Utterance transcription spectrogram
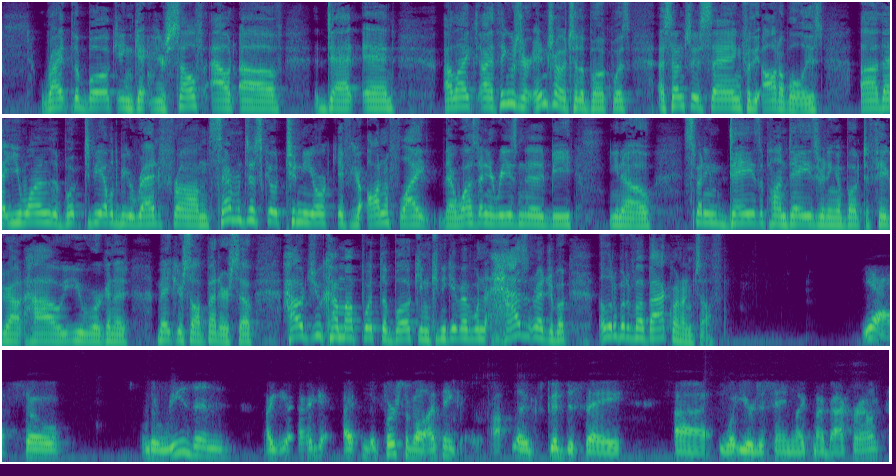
write the book and get yourself out of debt. And I liked, I think it was your intro to the book was essentially saying, for the Audible at least, uh, that you wanted the book to be able to be read from San Francisco to New York if you're on a flight. There wasn't any reason to be, you know, spending days upon days reading a book to figure out how you were going to make yourself better. So how'd you come up with the book? And can you give everyone that hasn't read your book a little bit of a background on yourself? Yeah. So the reason I, I, I first of all, I think uh, it's good to say uh, what you're just saying, like my background.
